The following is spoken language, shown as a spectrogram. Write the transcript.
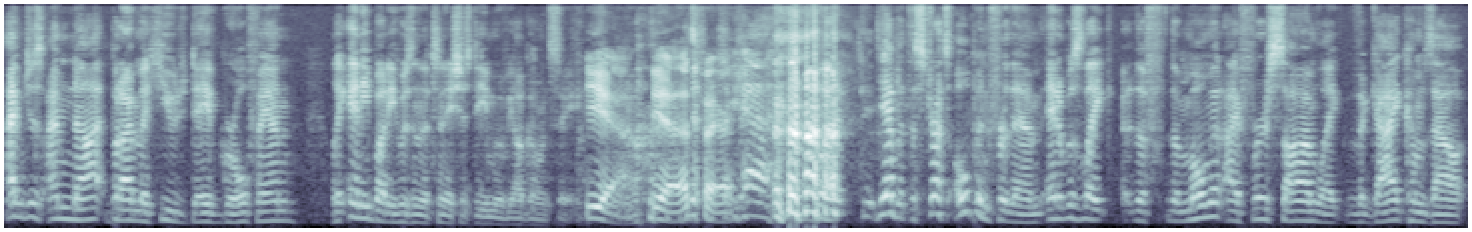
I'm just, I'm not, but I'm a huge Dave Grohl fan. Like anybody who's in the Tenacious D movie, I'll go and see. you Yeah, know? yeah, that's fair. Yeah. but yeah, but the Struts opened for them, and it was like the the moment I first saw him, like the guy comes out,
